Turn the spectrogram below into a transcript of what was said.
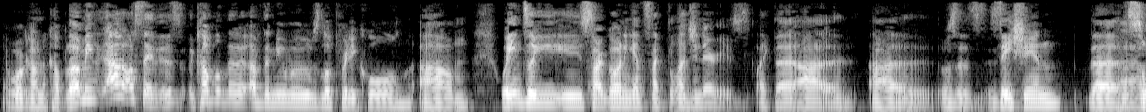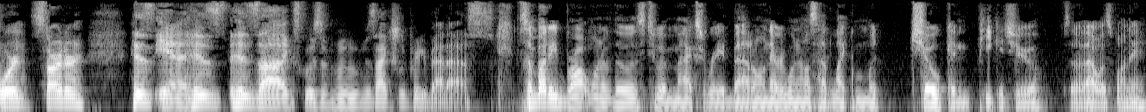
They're working on a couple. I mean, I'll say this: a couple of the, of the new moves look pretty cool. Um, wait until you, you start going against like the legendaries, like the uh uh was it Zacian, the oh, sword yeah. starter his yeah his his uh exclusive move is actually pretty badass. Somebody brought one of those to a max raid battle, and everyone else had like Machoke and Pikachu, so that was funny.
